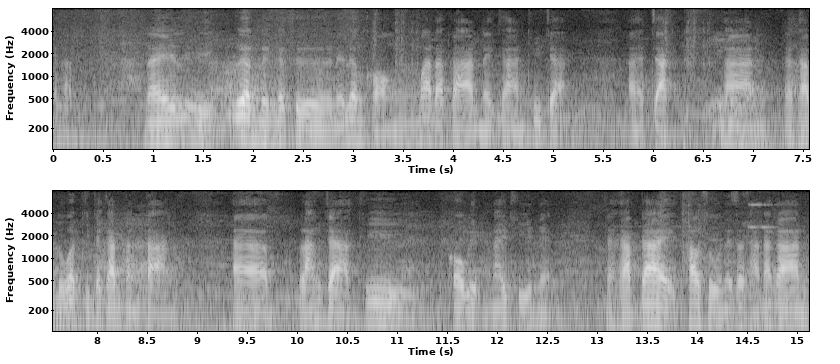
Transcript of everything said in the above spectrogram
นะครับในอีกเรื่องหนึ่งก็คือในเรื่องของมาตรการในการที่จะจัดงานนะครับหรือว่ากิจกรรมต่างๆ หลังจากที่โควิด -19 เนี่ยนะครับได้เข้าสู่ในสถานการณ์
